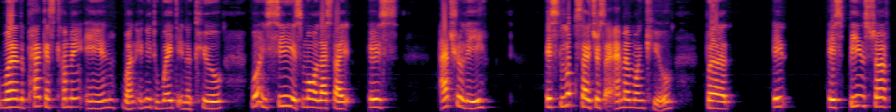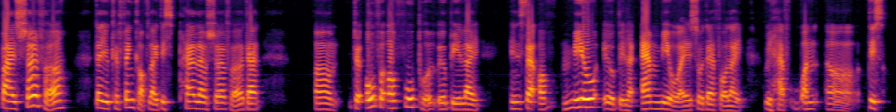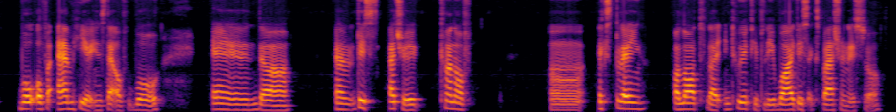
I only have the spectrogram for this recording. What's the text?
when the packet's coming in, when you need to wait in the queue, what you see is more or less like is actually it looks like just an MM1 queue, but it is being served by a server that you can think of like this parallel server that um, the overall throughput will be like instead of mil it will be like m mil right? So therefore like we have one uh this rho over m here instead of rho and uh, and this actually kind of uh, explain a lot like intuitively why this expression is so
